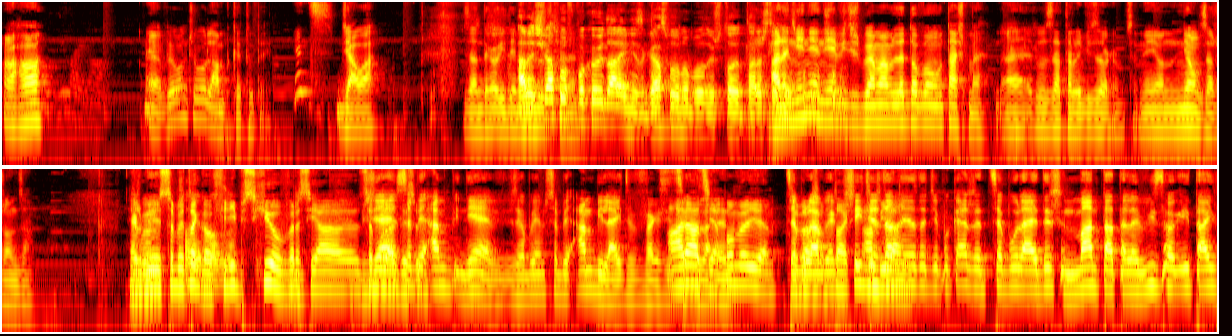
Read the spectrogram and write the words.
Aha, Nie, wyłączyło lampkę tutaj. Więc działa. Z Androidem. Ale światło w 7. pokoju dalej nie zgasło, no bo już to, ta reszta Ale nie, nie, nie, podłączona. widzisz, bo ja mam LEDową taśmę e, tu za telewizorem, co nie? I on nią zarządza. zrobiłeś sobie tego, bardzo. Philips Hue wersja Wziąłem sobie ambi- nie, zrobiłem sobie Ambilight w wersji A Cebula. racja, pomyliłem. Cebula, jak tak, przyjdziesz do Ambilight. mnie, no to ci pokażę Cebula Edition, Manta, telewizor i, tań,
